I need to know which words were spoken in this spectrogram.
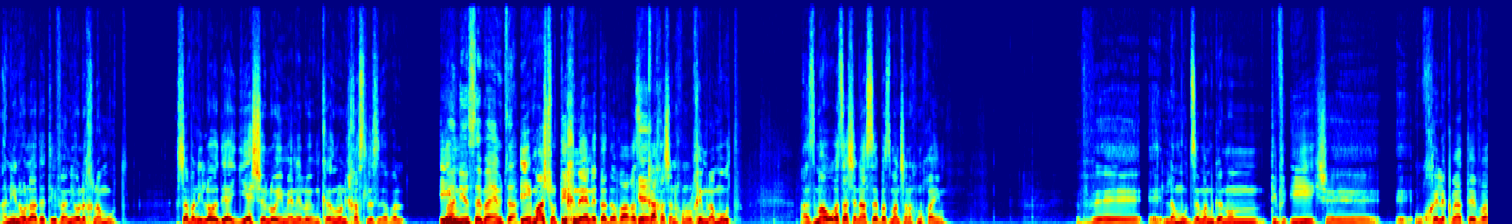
אני נולדתי ואני הולך למות. עכשיו, אני לא יודע, יש אלוהים, אין אלוהים, אני כרגע לא נכנס לזה, אבל אם, מה אני עושה באמצע? אם משהו תכנן את הדבר הזה כן. ככה שאנחנו הולכים למות, אז מה הוא רצה שנעשה בזמן שאנחנו חיים? ולמות זה מנגנון טבעי שהוא חלק מהטבע,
